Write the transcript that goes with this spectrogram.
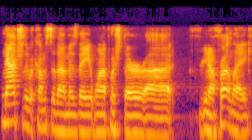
naturally what comes to them is they want to push their uh, you know front leg.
